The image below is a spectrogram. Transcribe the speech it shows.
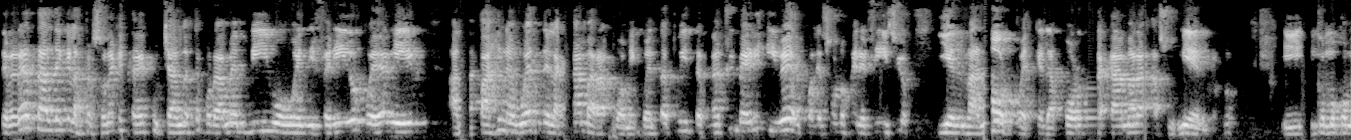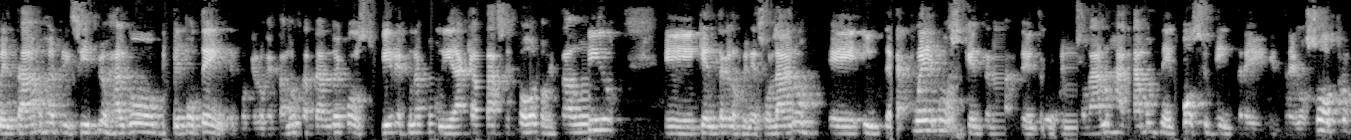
de manera tal de que las personas que están escuchando este programa en vivo o en diferido puedan ir a la página web de la Cámara o a mi cuenta Twitter, Nacho Mary, y ver cuáles son los beneficios y el valor pues, que le aporta la Cámara a sus miembros. Y, como comentábamos al principio, es algo bien potente, porque lo que estamos tratando de construir es una comunidad que abrace todos los Estados Unidos, eh, que entre los venezolanos eh, interactuemos, que entre, entre, los venezolanos hagamos negocios entre, entre nosotros,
